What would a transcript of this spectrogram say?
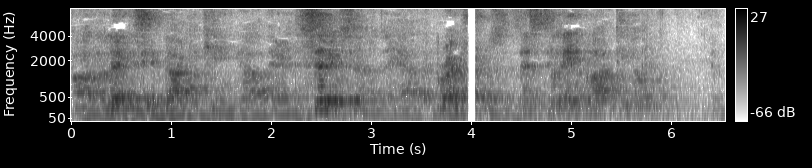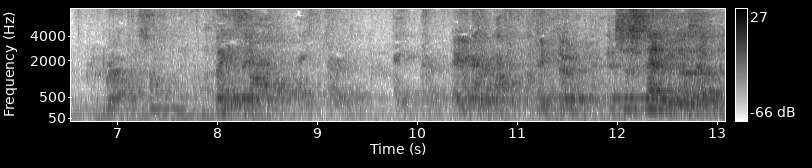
the legacy of Dr. King, uh, there at the Civic Center, they have their breakfast. Is that still 8 o'clock, t.o. breakfast on, I think it's eight. Eight thirty. Eight thirty. Eight thirty, eight thirty. And Sister Stanfield does have an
